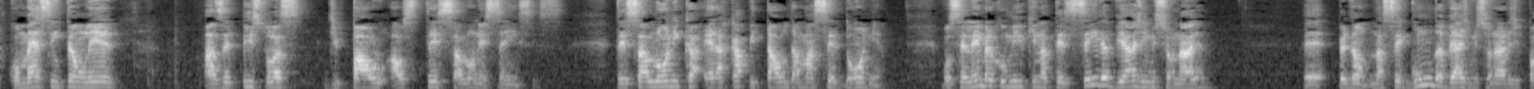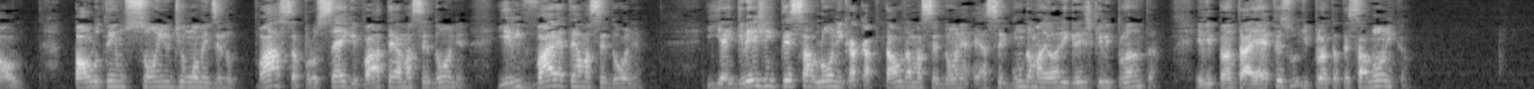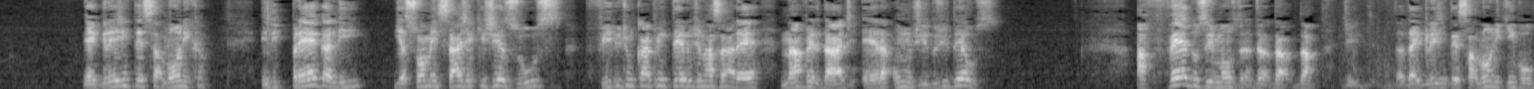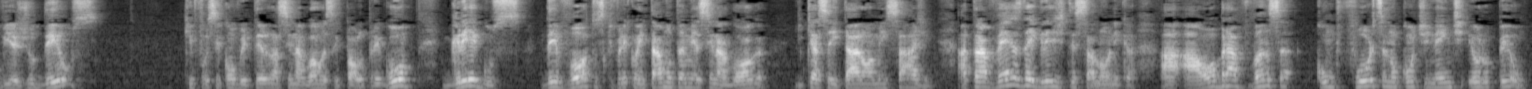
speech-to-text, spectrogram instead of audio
Comece então a ler as epístolas de Paulo aos Tessalonicenses. Tessalônica era a capital da Macedônia. Você lembra comigo que na terceira viagem missionária, é, perdão, na segunda viagem missionária de Paulo, Paulo tem um sonho de um homem dizendo: passa, prossegue, vá até a Macedônia. E ele vai até a Macedônia. E a igreja em Tessalônica, a capital da Macedônia, é a segunda maior igreja que ele planta. Ele planta Éfeso e planta Tessalônica. E a igreja em Tessalônica, ele prega ali e a sua mensagem é que Jesus, filho de um carpinteiro de Nazaré, na verdade era ungido de Deus. A fé dos irmãos da, da, da, de, da igreja em Tessalônica envolvia judeus, que se converteram nas sinagogas que Paulo pregou, gregos, devotos que frequentavam também a sinagoga e que aceitaram a mensagem. Através da igreja de Tessalônica, a, a obra avança com força no continente europeu.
